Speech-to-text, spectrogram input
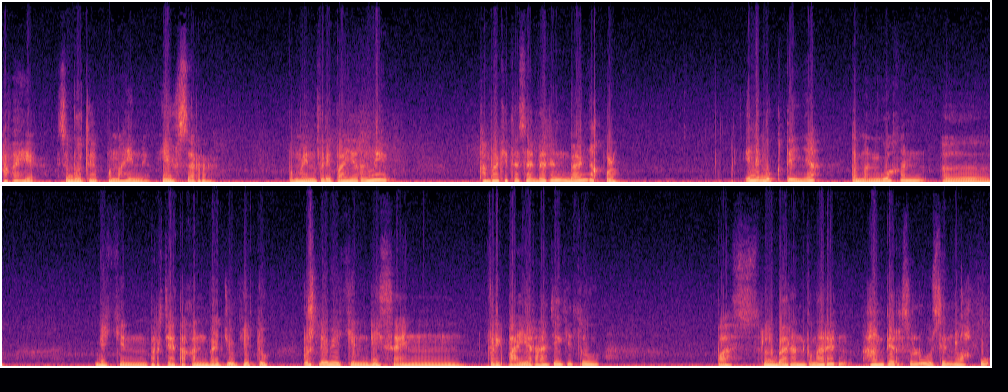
apa ya? Sebutnya pemain ya? User. Pemain Free Fire ini tanpa kita sadarin banyak loh. Ini buktinya teman gue kan uh, bikin percetakan baju gitu. Terus dia bikin desain Free Fire aja gitu. Pas lebaran kemarin hampir selusin laku.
